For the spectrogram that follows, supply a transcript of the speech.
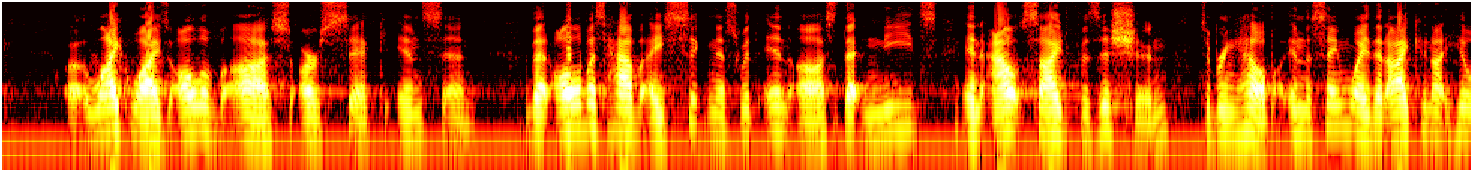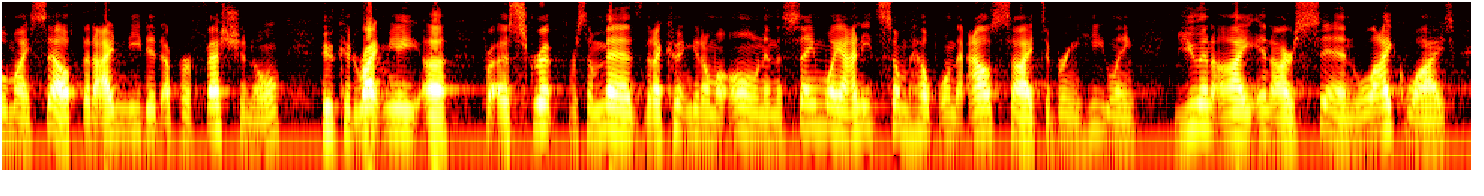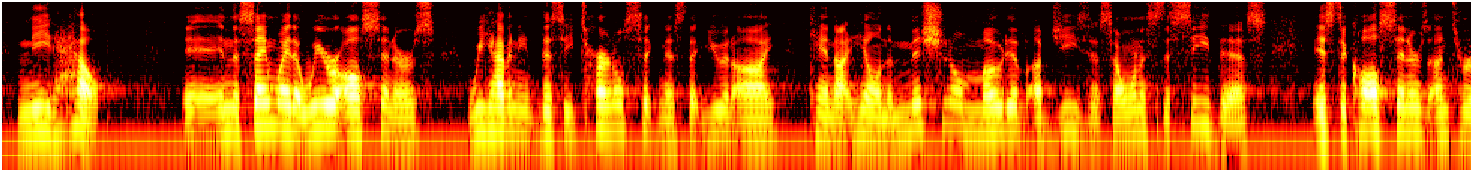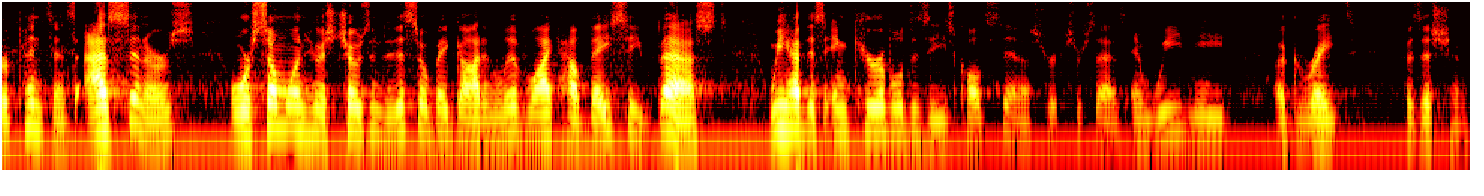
uh, likewise, all of us are sick in sin. That all of us have a sickness within us that needs an outside physician to bring help. In the same way that I could not heal myself, that I needed a professional who could write me a, a script for some meds that I couldn't get on my own. In the same way, I need some help on the outside to bring healing. You and I, in our sin, likewise need help. In the same way that we are all sinners, we have this eternal sickness that you and I cannot heal. And the missional motive of Jesus, I want us to see this, is to call sinners unto repentance. As sinners, or someone who has chosen to disobey God and live life how they see best, we have this incurable disease called sin, as Scripture says, and we need a great physician.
